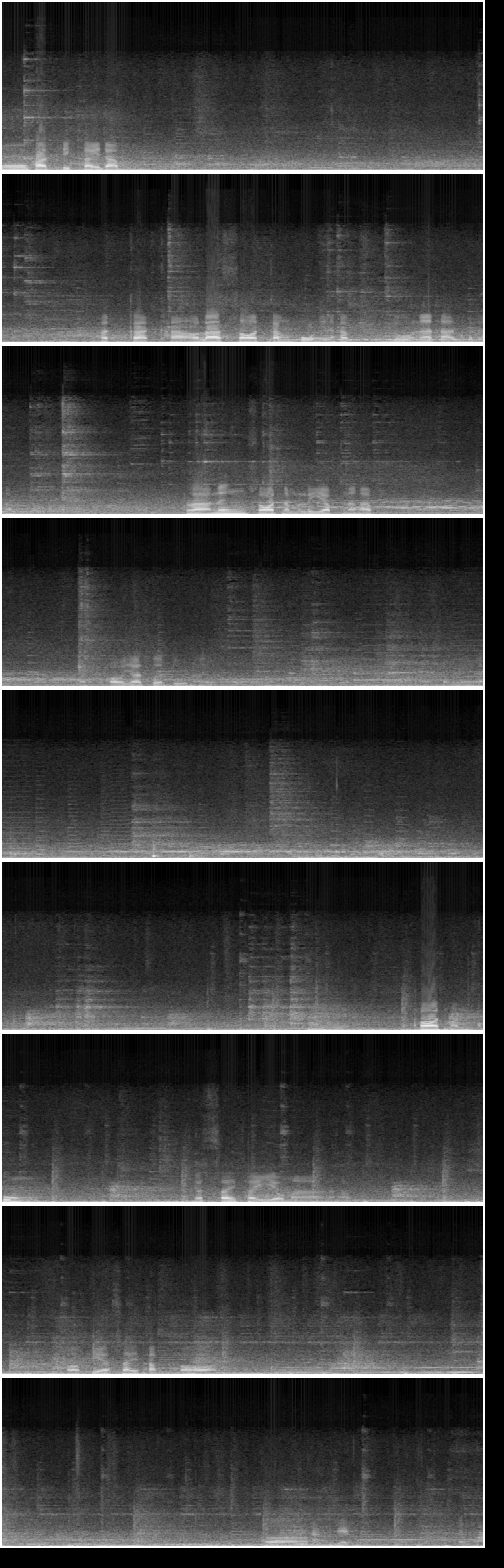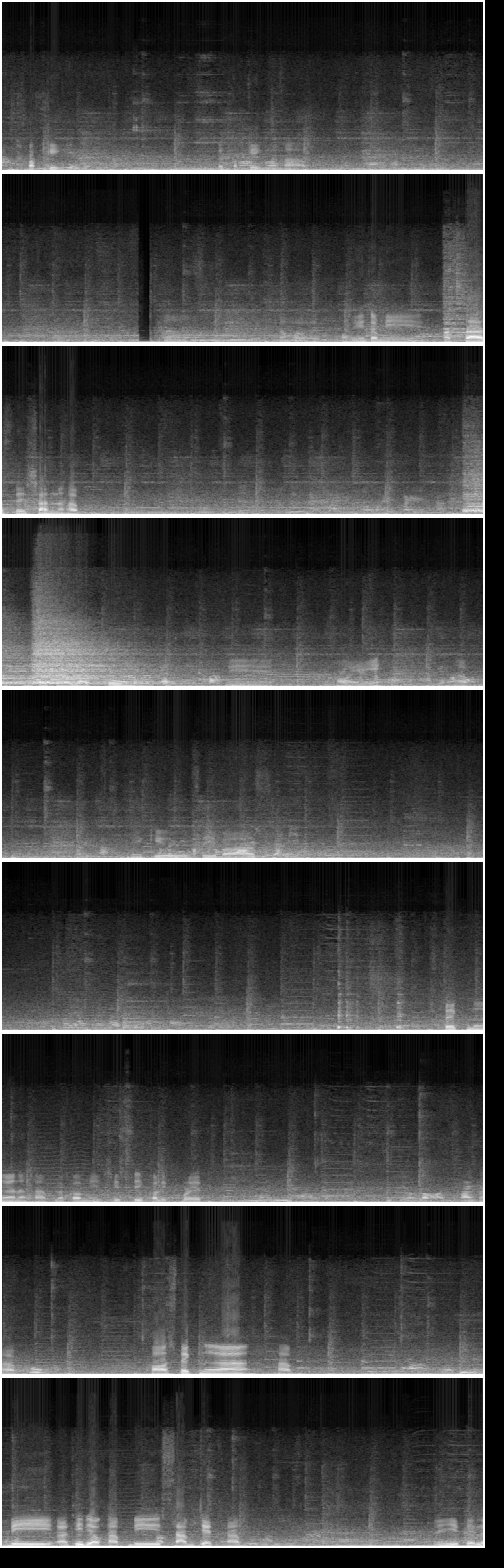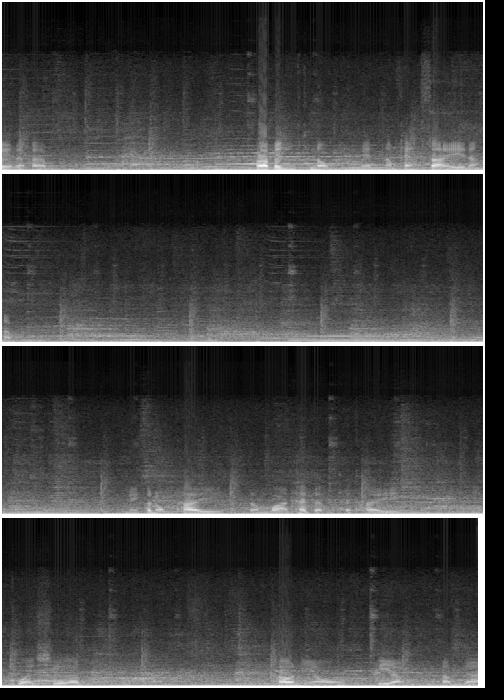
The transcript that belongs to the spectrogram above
หมูผัดพริกไทยดำผัดกาดขาวราดซอสกังป่วยนะครับ ดูน่าทานเหมือนกันนะครับปลานึ่งซอสน้ำเลียบนะครับ ขออนุญาตเปิดดูหน่อยแบบนี้นะครับมีทอดมันกุ้ง ยัดไส้ไข่เยี่ยวมานะครับปอเปี๊ยะไส้ผักทอด ก็ปักกิ่ง เป็นปักกิ่งนะครับอ่าสั่งเลยของรงนี้จะมีพัสต้าสเตชันนะครับ กิวซีบาสสเต็กเนื้อนะครับ แล้วก็มีชีสซี่กอริกเบรดเตี๋ยวหลอดไส้ครับกุ้งขอสเต็กเนื้อครับเนื้อที่หนึ่ง B อ่าที่เดียวครับ B 3 7ครับ นี่หยิบได้เลยนะครับ ก็เป็นขนมเมนน้ำแข็งใสนะครับ ขนมไทยรำหวานไทยแบบไทยๆมีกล้วยเชื่อมข้าวเหนียวเปียกลำไย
